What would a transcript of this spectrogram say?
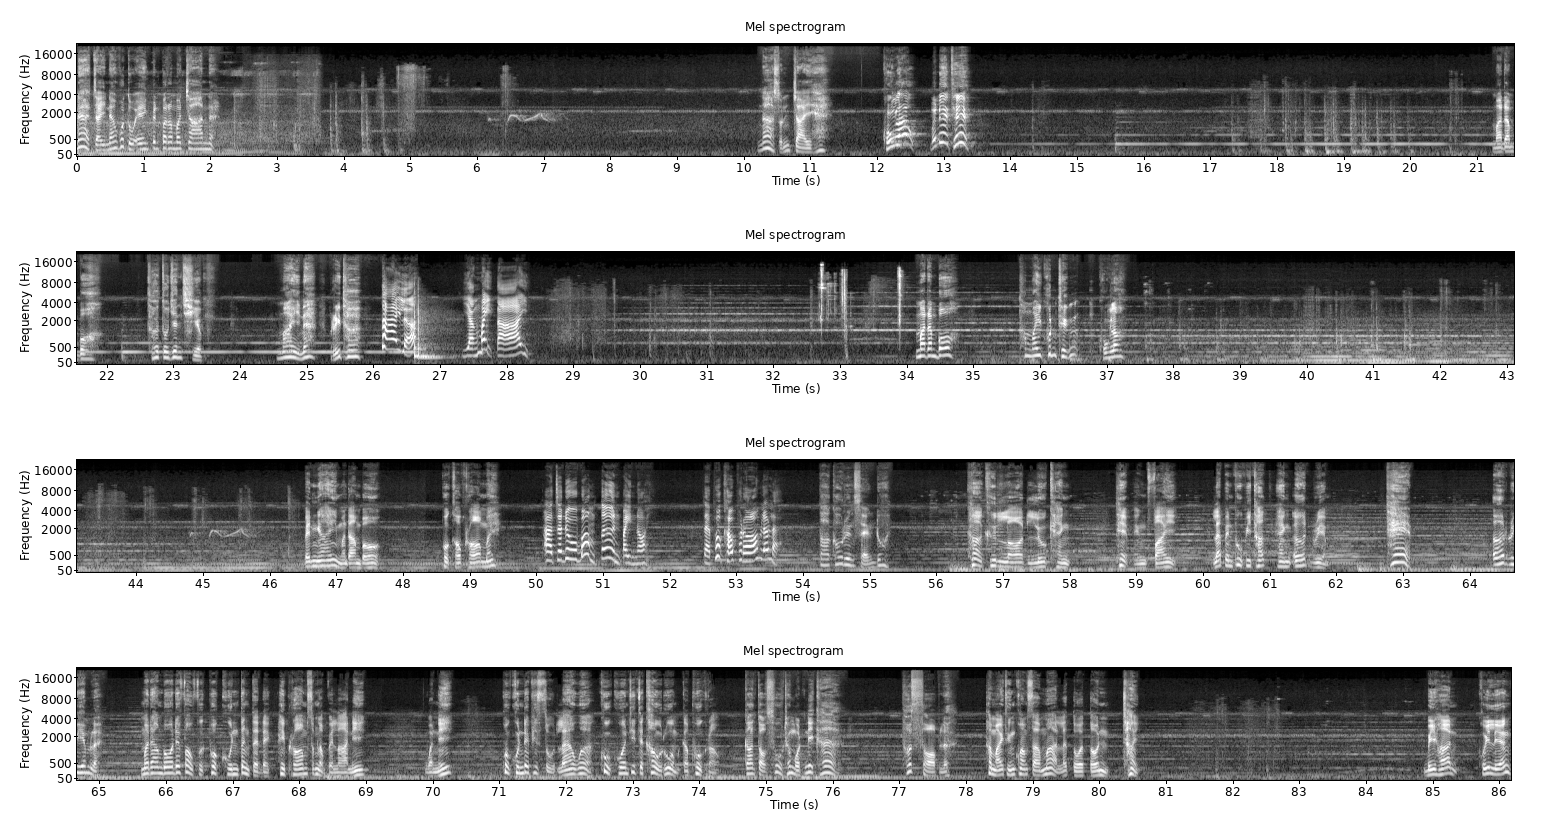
แน่ใจนะว่าตัวเองเป็นปรมาจารย์น่ะน่าสนใจแฮะคงเล่ามานี่ที มาดามโบ เธอตัวเย็นเฉียบ ไม่นะ หรือเธอ ตายเหรอ ยังไม่ตาย มาดามโบทำไมคุณถึงคงเล่าเป็นไงมาดามโบ พวกเขาพร้อมไหม อาจจะดูบ้องตื้นไปหน่อย แต่พวกเขาพร้อมแล้วล่ะ ตาเขาเรืองแสงด้วย ข้าคือลอร์ดลูแคงเทพแห่งไฟ และเป็นผู้พิทักษ์แห่งเอิร์ธเรียม เทพ เอิร์ธเรียมเหรอ มาดามโบได้เฝ้าฝึกพวกคุณตั้งแต่เด็กให้พร้อมสำหรับเวลานี้ วันนี้พวกคุณได้พิสูจน์แล้วว่าคู่ควรที่จะเข้าร่วมกับพวกเรา การต่อสู้ทั้งหมดนี่แค่ทดสอบเหรอ ถ้าหมายถึงความสามารถและตัวตน ใช่ บีฮานคุยเหลียง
